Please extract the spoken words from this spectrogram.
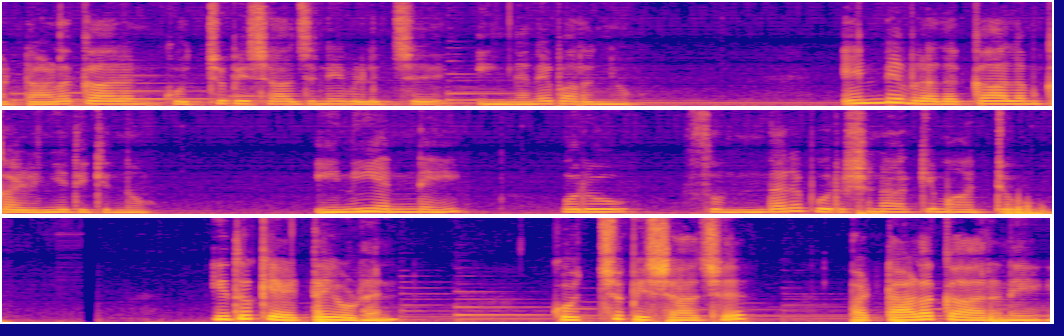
പട്ടാളക്കാരൻ കൊച്ചു പിശാചിനെ വിളിച്ച് ഇങ്ങനെ പറഞ്ഞു എന്റെ വ്രതക്കാലം കഴിഞ്ഞിരിക്കുന്നു. ഇനി എന്നെ ഒരു സുന്ദര പുരുഷനാക്കി മാറ്റൂ. ഇതു കേട്ടയുടൻ കൊച്ചു പിശാജ് പട്ടാളക്കാരനെ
